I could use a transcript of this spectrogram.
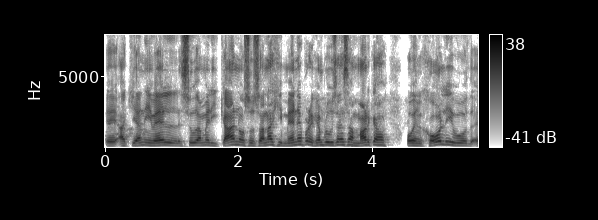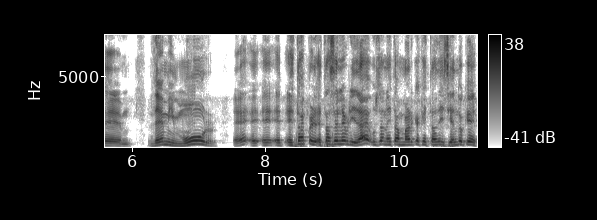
eh, aquí a nivel sudamericano, Susana Jiménez, por ejemplo, usa esas marcas, o en Hollywood, Demi Moore, eh, eh, eh, estas, estas celebridades usan estas marcas que estás diciendo que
